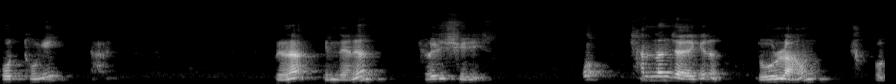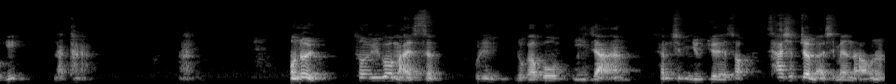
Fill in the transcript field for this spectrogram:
고통이 따릅니다. 그러나 인내는 결실이 있습니다. 꼭 참는 자에게는 놀라운 축복이 나타납니다. 오늘 성일고 말씀 우리 누가복음 2장 36절에서 40절 말씀에 나오는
